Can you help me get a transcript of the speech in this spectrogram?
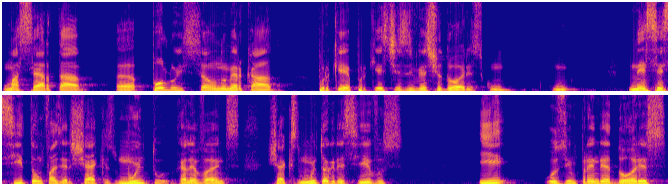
uma certa uh, poluição no mercado. Por quê? Porque estes investidores com, com, necessitam fazer cheques muito relevantes, cheques muito agressivos, e os empreendedores,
